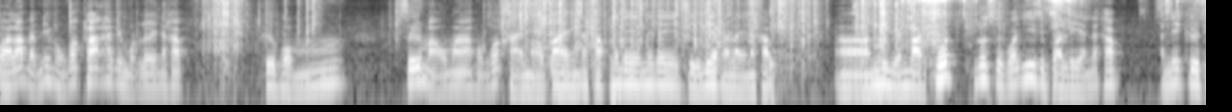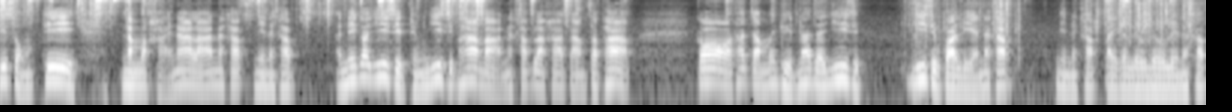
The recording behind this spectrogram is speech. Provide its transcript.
วาระแบบนี้ผมก็คละให้ไปหมดเลยนะครับ คือผมซื้อเหมามาผมก็ขายเหมาไปนะครับ ไม่ได้ไม่ได้ซีเรียสอะไรนะครับมีเหรียญบาทชุดรู้สึกว่า 20 กว่าเหรียญนะครับ อันนี้คือที่ส่งที่นำมาขายหน้าร้านนะครับนี่นะครับ อันนี้ก็ 20ถึง25 บาทนะครับ ราคาตามสภาพ ก็ถ้าจำไม่ผิดน่าจะ 20 20 กว่าเหรียญนะครับ นี่นะครับไปกันเร็วๆเลยนะครับ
